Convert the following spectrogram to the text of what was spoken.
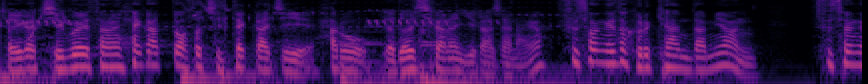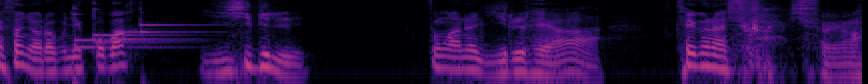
저희가 지구에서는 해가 떠서 질 때까지 하루 8시간을 일하잖아요. 수성에서 그렇게 한다면 수성에선 여러분이 꼬박 20일 동안을 일을 해야 퇴근할 수가 있어요.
